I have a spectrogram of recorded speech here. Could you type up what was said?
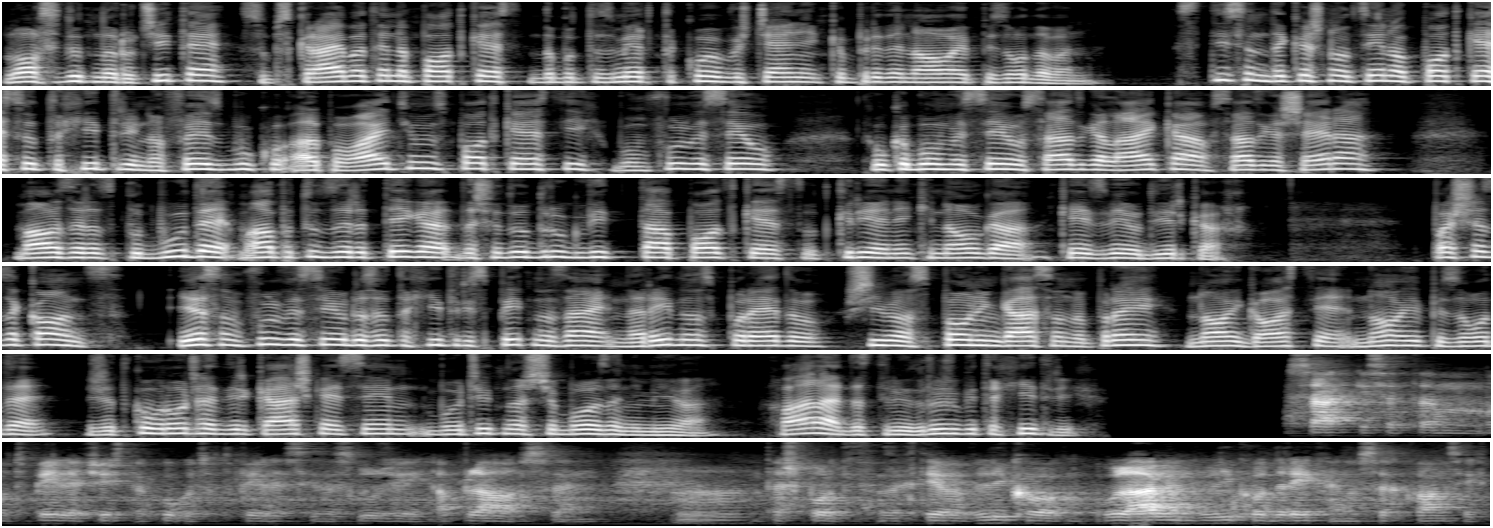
Lahko se tudi naročite, subskrbite na podcast, da boste zmer takoj obveščeni, ko pride nova epizoda ven. Stisnite kakšno oceno podcastu teh hitri na Facebooku ali pa v iTunes podcastih, bom full vesel, tako da bom vesel vsakega lajka, vsakega šera. Malo zaradi spodbude, malo pa tudi zaradi tega, da še kdo drug vidi ta podcast, odkrije nekaj novega, kaj izve o dirkah. Pa še za konec. Jaz sem full vesel, da so ta hitri spet nazaj na rednem sporedu, šivam s polnim gasom naprej, novi gostje, nove epizode, že tako vroča dirkaška jesen bo očitno še bolj zanimiva. Hvala, da ste v družbi teh hitrih. Vsak, ki se tam odpelje, čisto tako kot odpelje, si zasluži aplaus. Ta šport zahteva veliko vlaganj, veliko odrekanja na vseh koncih.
